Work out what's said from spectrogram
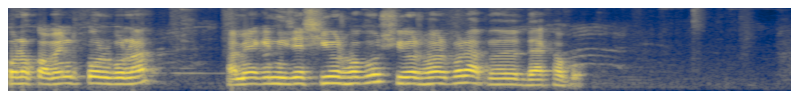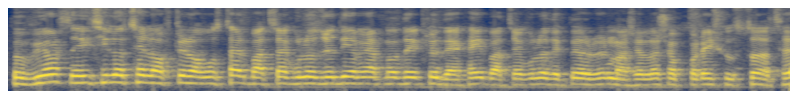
কোনো কমেন্ট করব না। আমি আগে নিজে শিওর হব শিওর হওয়ার পরে আপনাদের দেখাবো। তো ভিউয়ার্স এই ছিল হচ্ছে লফটের অবস্থার বাচ্চাগুলো যদি আমি আপনাদের একটু দেখাই, বাচ্চাগুলো দেখতে পারবেন মাসাল্লাহ সবকটাই সুস্থ আছে।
